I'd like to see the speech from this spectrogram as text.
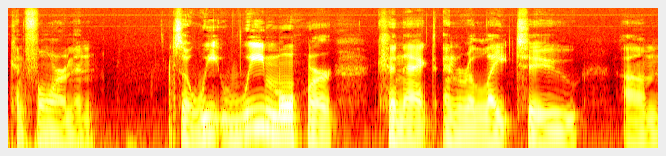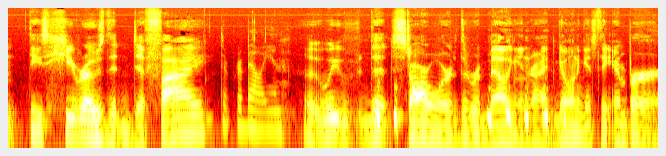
conform and so we we more connect and relate to um, these heroes that defy The rebellion. uh, we the Star Wars, the rebellion, right, going against the Emperor,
